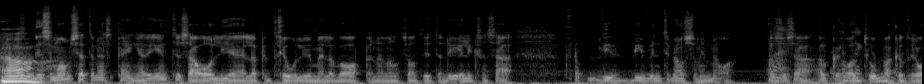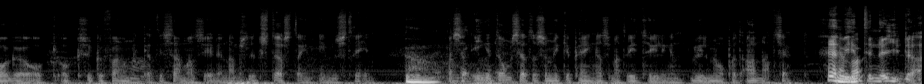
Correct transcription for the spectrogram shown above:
Ja. Det som omsätter mest pengar det är ju inte så här olja eller petroleum eller vapen eller något sånt. Utan det är liksom så här. Vi, vi vill inte må som vi mår. Alltså så här, alkohol, tobak och droger och, och psykofarmaka tillsammans är den absolut största in- industrin. Ja. Alltså inget omsätter så mycket pengar som att vi tydligen vill må på ett annat sätt. Vi är inte nöjda.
